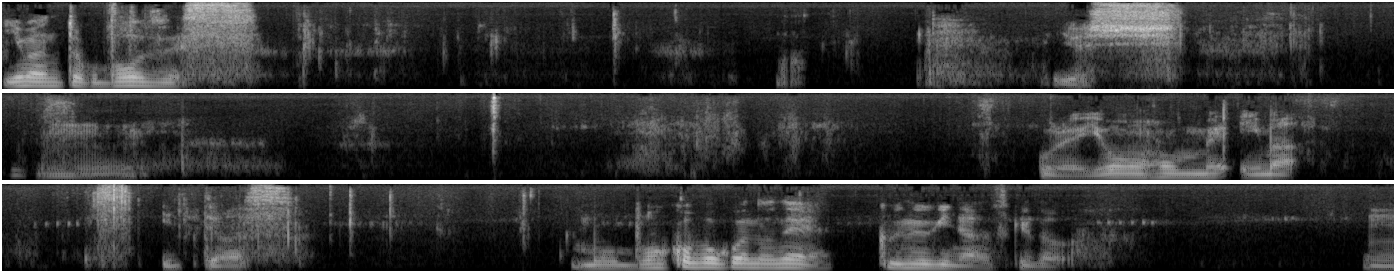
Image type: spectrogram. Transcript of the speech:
今んとこ坊主です。よし。これ4本目、今、行ってます。もうボコボコのね、くぬぎなんですけど、うん。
